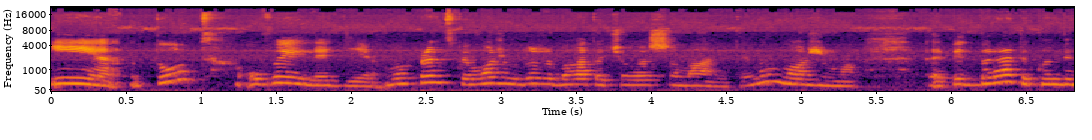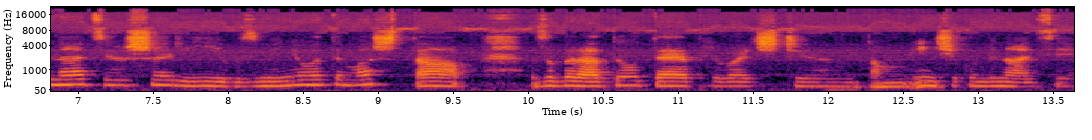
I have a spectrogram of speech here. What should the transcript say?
І тут у вигляді ми, в принципі, можемо дуже багато чого шаманити. Ми можемо е, підбирати комбінацію шарів, змінювати масштаб, забирати утеплювач чи там, інші комбінації,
